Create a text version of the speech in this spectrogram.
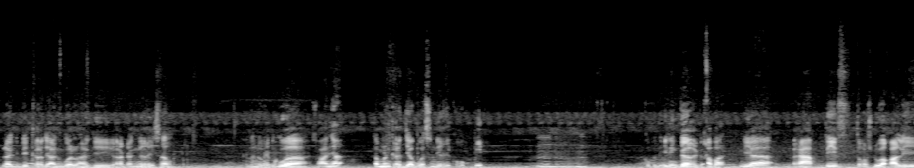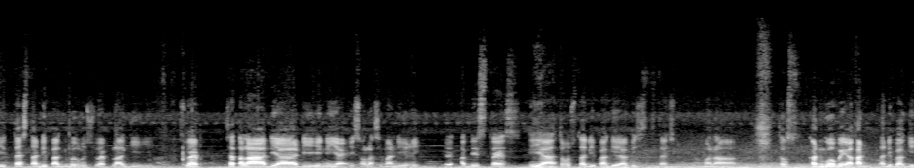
lagi di kerjaan gua lagi rada ngeri sal. Menurut gua soalnya teman kerja gua sendiri covid Hmm. covid ini gara apa dia reaktif terus dua kali tes tadi pagi baru swab lagi. Swab setelah dia di ini ya isolasi mandiri. Eh, abis tes. Iya, terus tadi pagi habis tes. Mana terus kan gua WA kan tadi pagi.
